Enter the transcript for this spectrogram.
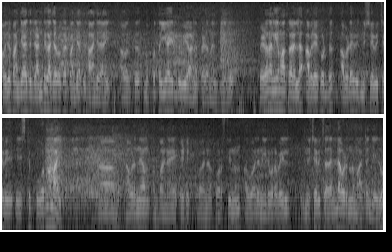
അവർ പഞ്ചായത്തിൽ രണ്ട് കച്ചവടക്കാർ പഞ്ചായത്തിൽ ഹാജരായി. അവർക്ക് മുപ്പത്തയ്യായിരം രൂപയാണ് പിഴ നൽകിയത്. പിഴ നൽകിയ മാത്രമല്ല അവരെ കൊണ്ട് അവിടെ നിക്ഷേപിച്ച വേസ്റ്റ് പൂർണമായി അവിടുന്ന് പിന്നെ പിന്നെ ഫോറസ്റ്റിൽ നിന്നും അതുപോലെ നീരുറവയിൽ നിക്ഷേപിച്ചതെല്ലാം അവിടുന്ന് മാറ്റം ചെയ്തു.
